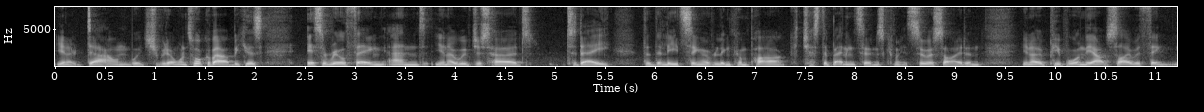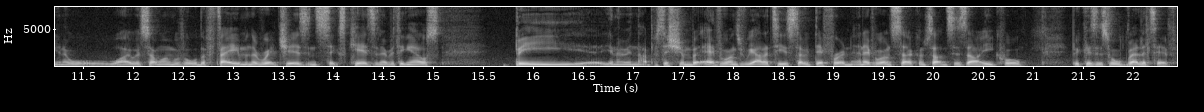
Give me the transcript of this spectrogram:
you know, down, which we don't want to talk about because it's a real thing. And, you know, we've just heard today that the lead singer of Linkin Park, Chester Bennington, has committed suicide. And, you know, people on the outside would think, you know, why would someone with all the fame and the riches and six kids and everything else be, you know, in that position? But everyone's reality is so different and everyone's circumstances are equal because it's all relative.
